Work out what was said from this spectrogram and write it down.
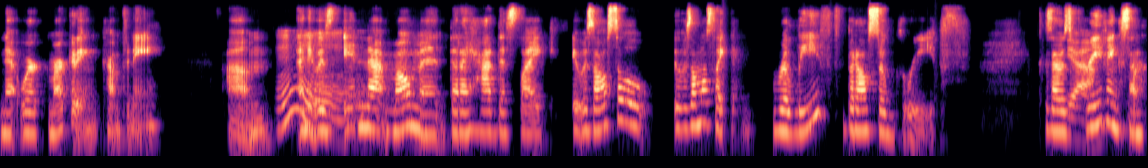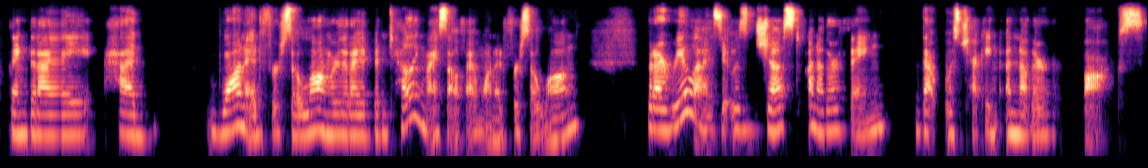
network marketing company. Um, mm. And it was in that moment that I had this like, it was also, it was almost like relief, but also grief because I was yeah. grieving something that I had wanted for so long or that I had been telling myself I wanted for so long. But I realized it was just another thing that was checking another box.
